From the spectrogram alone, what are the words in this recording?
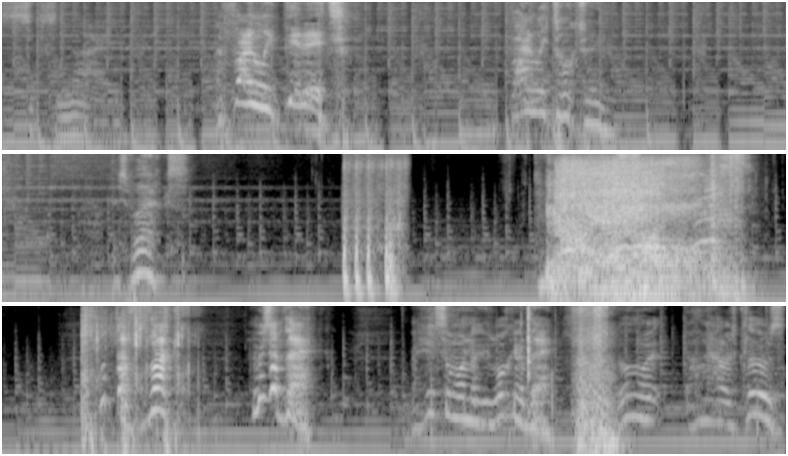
69. I finally did it! Finally talked to him. This works. What the fuck? Who's up there? I hear someone who's walking up there. Oh, it, oh it's closed.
